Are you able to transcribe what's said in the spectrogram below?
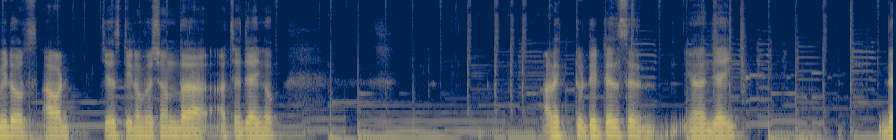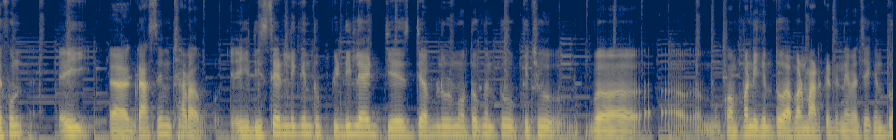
meadows our chest innovation the আছে, যাই হোক। আরেকটু ডিটেলসে যাই। দেখুন, এই গ্রাসিম ছাড়াও, এই রিসেন্টলি কিন্তু পিডিলাইট জেএসডাব্লিউর মতো কিন্তু কিছু কোম্পানি কিন্তু আবার মার্কেটে নেমেছে। কিন্তু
